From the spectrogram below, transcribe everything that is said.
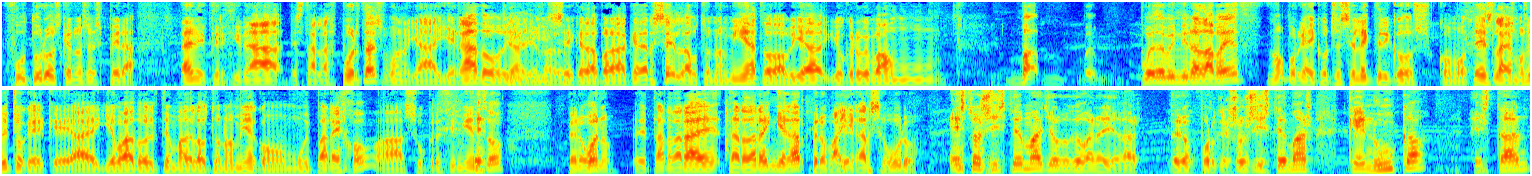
futuros que nos espera. La electricidad está a las puertas, bueno, ya ha llegado, Ya ha y, llegado. se queda para quedarse. La autonomía todavía yo creo que va un... va- puede venir a la vez, ¿no? Porque hay coches eléctricos como Tesla, hemos dicho que, que ha llevado el tema de la autonomía como muy parejo a su crecimiento. Pero bueno, eh, tardará, tardará en llegar, pero va a Eh, llegar seguro. Estos sistemas yo creo que van a llegar, pero porque son sistemas que nunca están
